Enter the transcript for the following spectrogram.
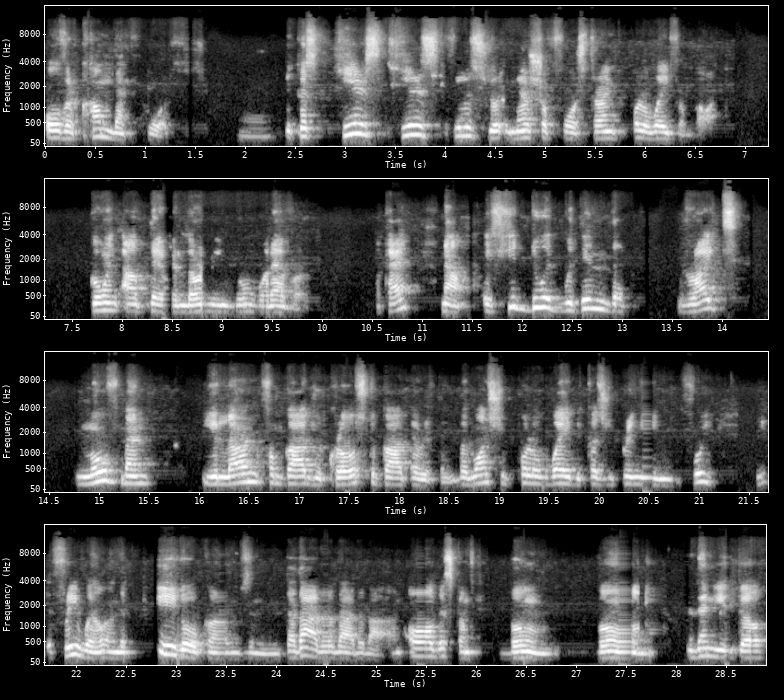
overcome that force because here's here's here's your inertial force trying to pull away from God, going out there and learning, doing whatever. Okay. Now, if you do it within the right movement, you learn from God. You're close to God. Everything. But once you pull away because you bring in free free will and the ego comes and da da da da da da and all this comes boom boom and then you go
